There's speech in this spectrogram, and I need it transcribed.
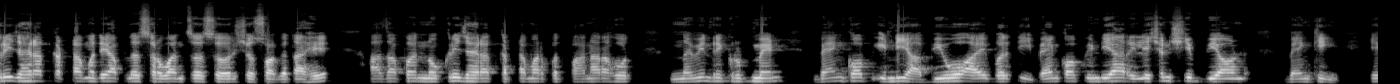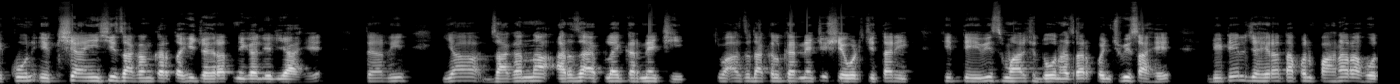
नोकरी जाहिरात कट्टामध्ये आपलं सर्वांचं सहर्ष स्वागत आहे. आज आपण नोकरी जाहिरात कट्टामार्फत पाहणार आहोत. नवीन recruitment bank of India BOI भरती bank of India relationship beyond banking एकूण एकशे ऐंशी जागांकरता ही जाहिरात निघालेली आहे. तरी या जागांना अर्ज अप्लाय करण्याची किंवा अर्ज दाखल करण्याची शेवटची तारीख ही तेवीस मार्च दोन हजार पंचवीस आहे. डिटेल जाहिरात आपण पाहणार आहोत.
